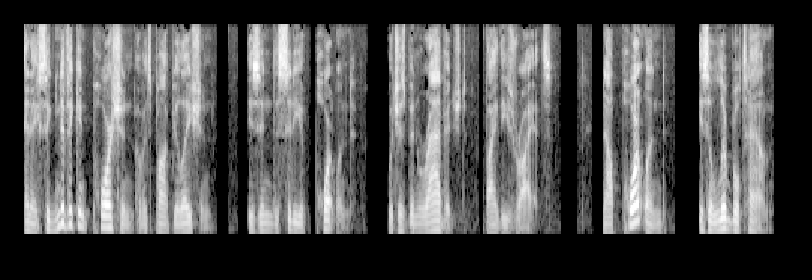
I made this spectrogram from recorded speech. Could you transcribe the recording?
and a significant portion of its population is in the city of Portland, which has been ravaged by these riots. Now, Portland is a liberal town.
